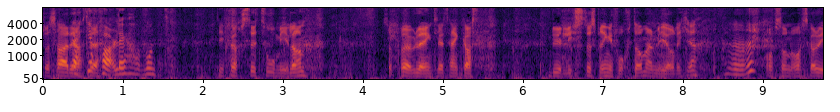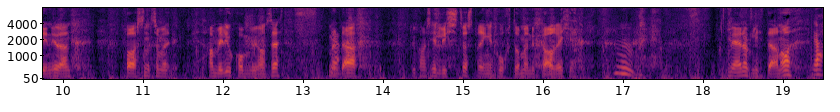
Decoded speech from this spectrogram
Da sa Det er ikke farlig å ha vondt. de første to milene så prøver du egentlig å tenke at du har lyst til å springe fortere, men vi gjør det ikke. Og så nå skal du inn i den fasen som er, Han vil jo komme uansett, men Ja. der du kanskje har lyst til å springe fortere, men du klarer ikke. Vi er nok litt der nå. Ja.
